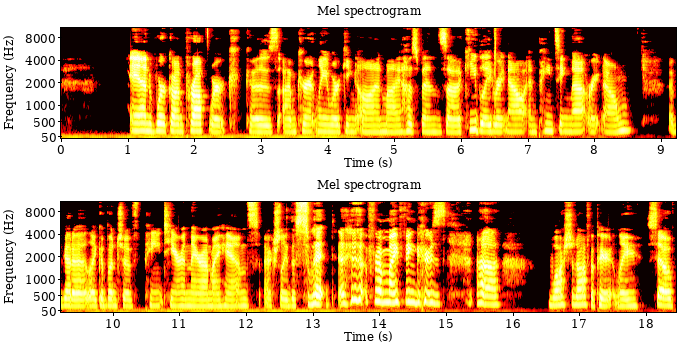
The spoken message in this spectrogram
and work on prop work because I'm currently working on my husband's uh, keyblade right now and painting that right now. I've got a like a bunch of paint here and there on my hands. Actually, the sweat from my fingers uh, wash it off apparently. So,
